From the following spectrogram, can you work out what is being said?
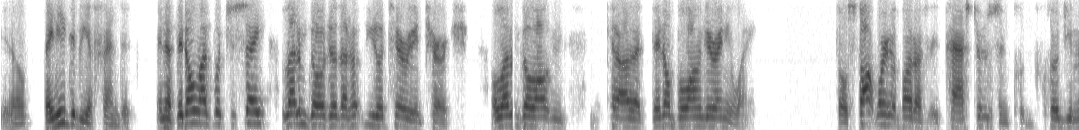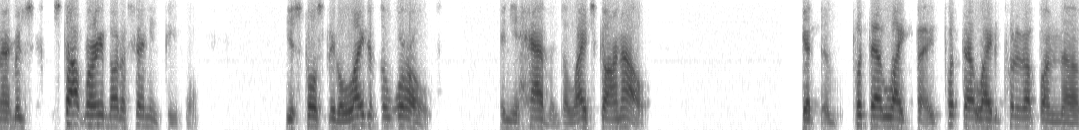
You know, they need to be offended. And if they don't like what you say, let them go to that Unitarian church or let them go out and get out of that. They don't belong there anyway. So stop worrying about pastors and clergy members. Stop worrying about offending people. You're supposed to be the light of the world, and you haven't. The light's gone out. Get the, put that light, put that light, put it up on uh,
